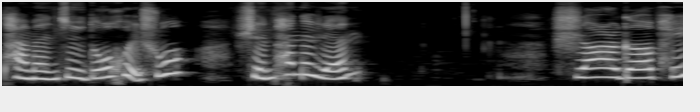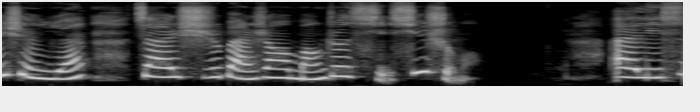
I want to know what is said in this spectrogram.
他们最多会说“审判的人”。十二个陪审员在石板上忙着写些什么。爱丽丝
